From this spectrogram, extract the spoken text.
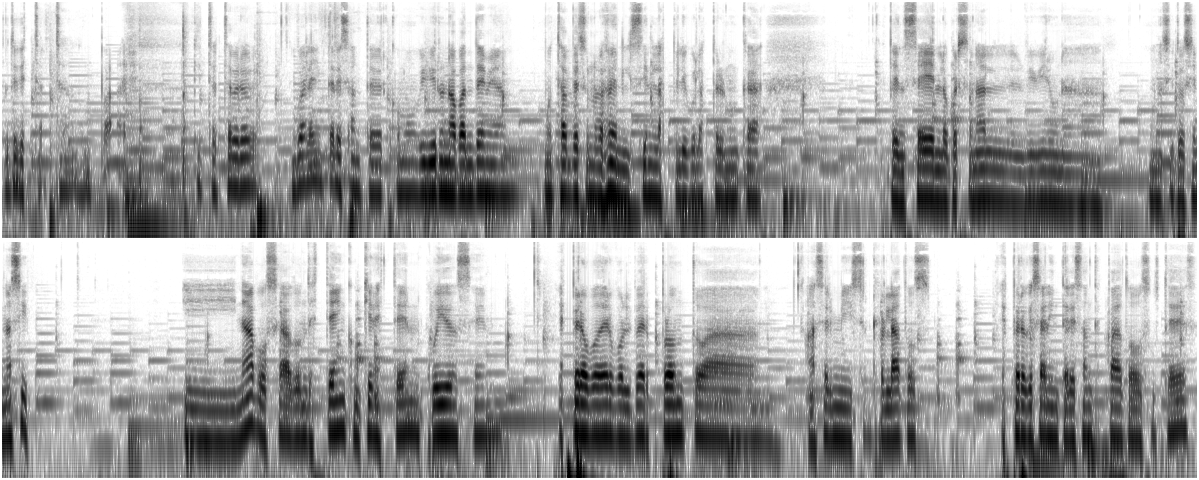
Puta que está, está, pero igual es interesante ver cómo vivir una pandemia. Muchas veces uno lo ve en el cine, en las películas, pero nunca pensé en lo personal vivir una, una situación así. Nada, pues, o sea, donde estén, con quien estén, cuídense. Espero poder volver pronto a, hacer mis relatos. Espero que sean interesantes para todos ustedes.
